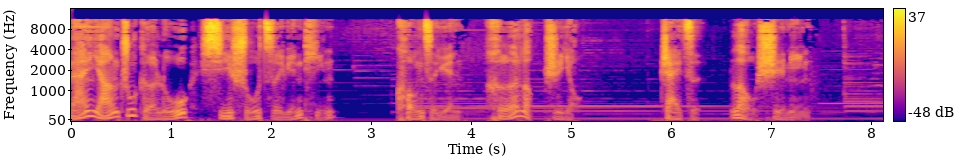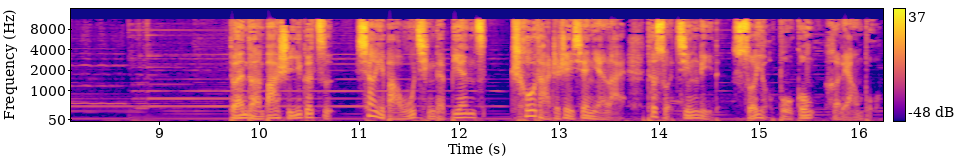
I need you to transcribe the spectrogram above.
南阳诸葛庐，西蜀子云亭。孔子云：“何陋之有？”摘自《陋室铭。短短八十一个字，像一把无情的鞭子，抽打着这些年来他所经历的所有不公和凉薄。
